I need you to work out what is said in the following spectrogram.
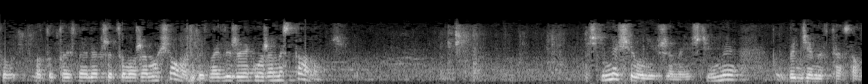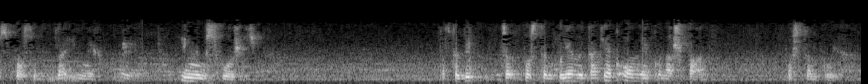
to, no to to jest najlepsze, co możemy osiągnąć. To jest najwyżej, jak możemy stanąć. Jeśli my się uniżymy, jeśli my będziemy w ten sam sposób dla innych, innym służyć, to wtedy postępujemy tak, jak On jako nasz Pan postępuje.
